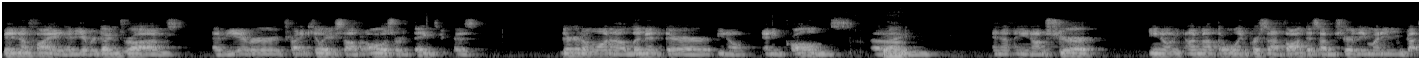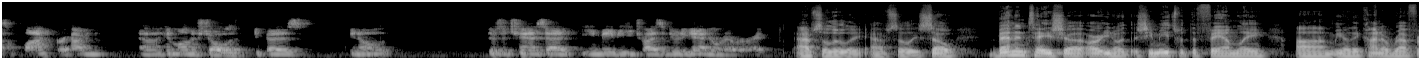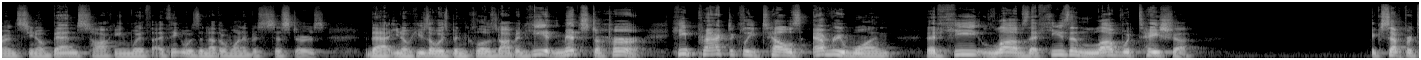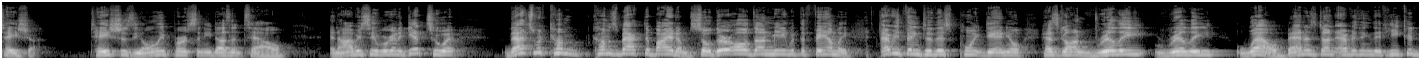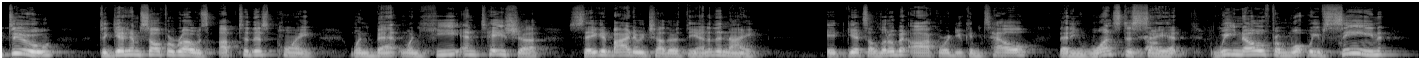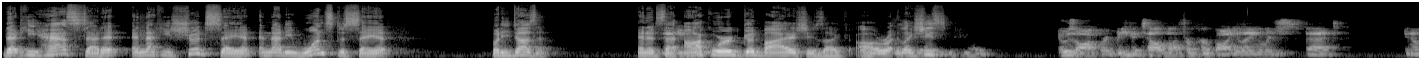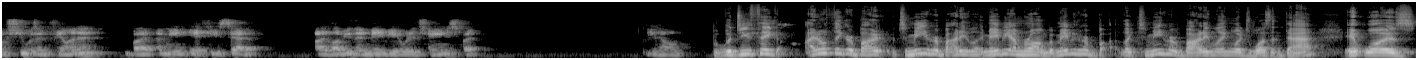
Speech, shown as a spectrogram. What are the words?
been in a fight? Have you ever done drugs? Have you ever tried to kill yourself? And all those sort of things, because they're going to want to limit their, you know, any problems. Um, Right. And you know, I'm sure, you know, I'm not the only person that thought this. I'm sure they might even got some flack for having uh, him on the show because, you know, there's a chance that he maybe he tries to do it again or whatever, right? Absolutely, absolutely. So Ben and Tayshia are, you know, she meets with the family. Um, you know, they kind of reference, you know, Ben's talking with, I think it was another one of his sisters, that you know he's always been closed off, and he admits to her, he practically tells everyone that he loves, that he's in love with Tayshia, except for Tayshia. Tayshia's the only person he doesn't tell, and obviously we're gonna get to it. That's what come, comes back to bite him. So they're all done meeting with the family. Everything to this point, Daniel, has gone really, really well. Ben has done everything that he could do to get himself a rose up to this point when Ben when he and Tayshia say goodbye to each other at the end of the night. It gets a little bit awkward. You can tell that he wants to say it. We know from what we've seen that he has said it and that he should say it and that he wants to say it, but he doesn't. And it's that awkward goodbye. She's like, all right. Like she's, It was awkward, but you could tell but from her body language that, you know, she wasn't feeling it. But I mean, if he said, "I love you," then maybe it would have changed. But you know, but, but do you think, I don't think her body, to me, her body, maybe I'm wrong, but maybe her, like to me, her body language wasn't that. It was,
